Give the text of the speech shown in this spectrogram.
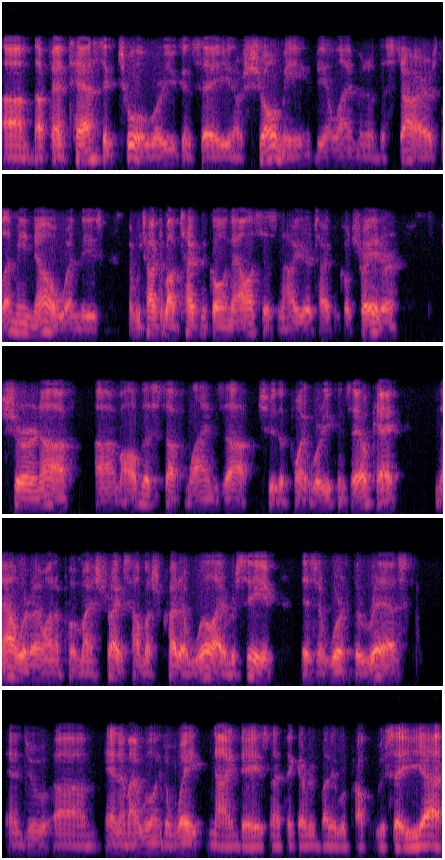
um, a fantastic tool where you can say, you know, show me the alignment of the stars. Let me know when these. And we talked about technical analysis and how you're a technical trader. Sure enough, um, all this stuff lines up to the point where you can say, okay, now where do I want to put my strikes? How much credit will I receive? Is it worth the risk? And do um, and am I willing to wait nine days? And I think everybody would probably say yes.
